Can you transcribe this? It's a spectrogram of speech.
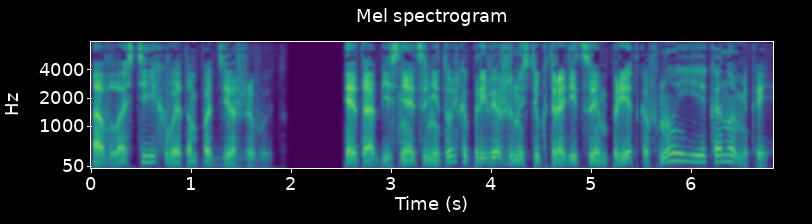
а власти их в этом поддерживают. Это объясняется не только приверженностью к традициям предков, но и экономикой.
